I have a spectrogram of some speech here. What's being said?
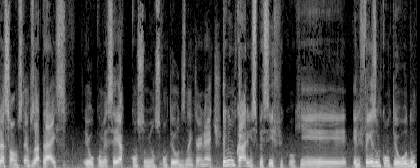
Olha só, uns tempos atrás eu comecei a consumir uns conteúdos na internet. Tem um cara em específico que ele fez um conteúdo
